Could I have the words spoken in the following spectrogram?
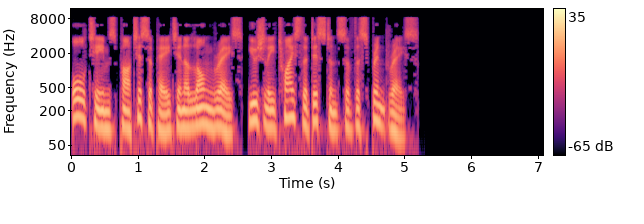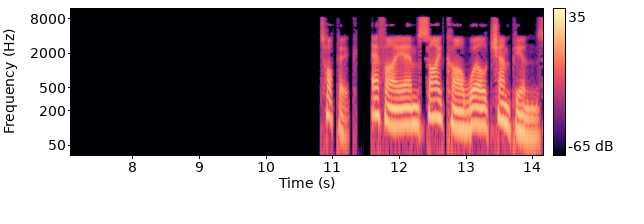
All teams participate in a long race, usually twice the distance of the sprint race. FIM Sidecar World Champions.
